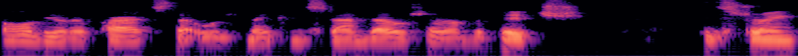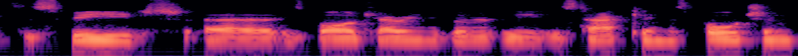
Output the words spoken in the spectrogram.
all the other parts that would make him stand out around the pitch. His strength, his speed, uh, his ball carrying ability, his tackling, his poaching,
